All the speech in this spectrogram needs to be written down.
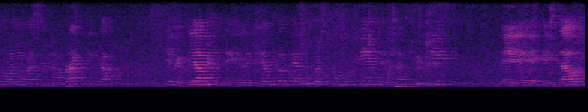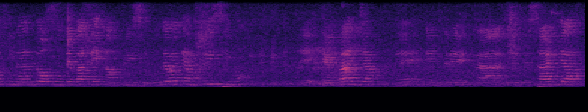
problemas en la práctica, efectivamente el ejemplo que has puesto muy bien de ChatGPT eh, está originando un debate amplísimo, un debate amplísimo eh, que raya eh, entre la necesaria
